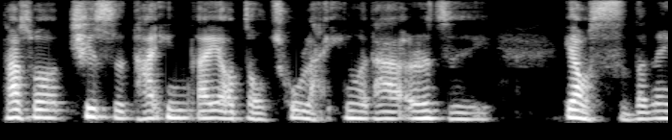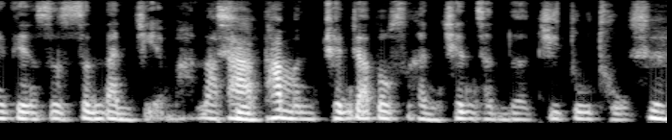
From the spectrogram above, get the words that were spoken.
他说，其实他应该要走出来，因为他儿子要死的那天是圣诞节嘛。那他他们全家都是很虔诚的基督徒。是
